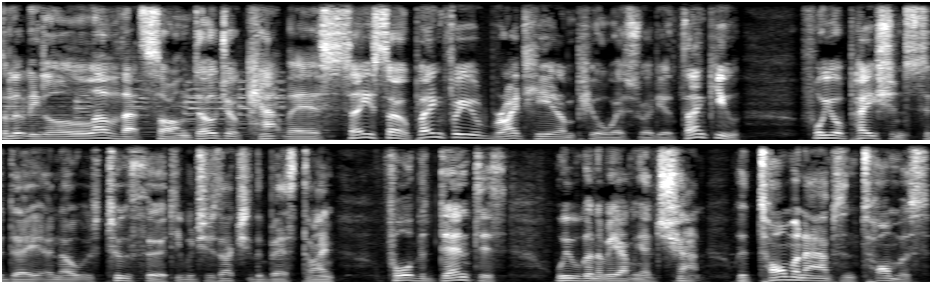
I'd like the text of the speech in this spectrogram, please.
Absolutely love that song. Doja Cat there. Say so. Playing for you right here on Pure West Radio. Thank you for your patience today. I know it was 2.30, which is actually the best time for the dentist. We were going to be having a chat with Tom and Abs and Thomas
